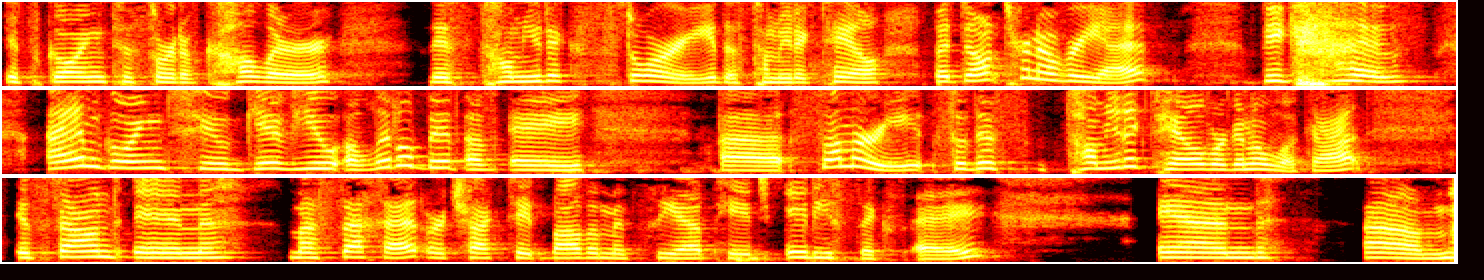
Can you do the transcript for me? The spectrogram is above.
it's going to sort of color this Talmudic story, this Talmudic tale. But don't turn over yet because I am going to give you a little bit of a uh, summary. So this Talmudic tale we're going to look at is found in Masechet or Tractate Bava Metzia, page 86a. And um,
